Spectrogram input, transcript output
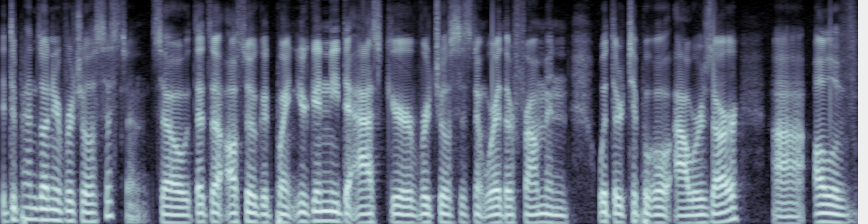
It depends on your virtual assistant. So that's a, also a good point. You're going to need to ask your virtual assistant where they're from and what their typical hours are. Uh, all of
